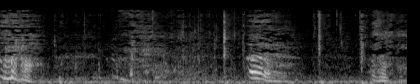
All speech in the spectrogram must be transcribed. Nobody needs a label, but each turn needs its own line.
Oh. Oh. Oh.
